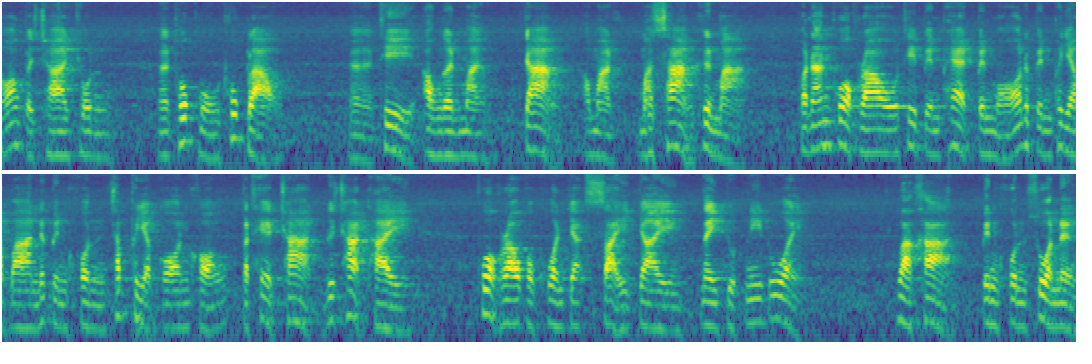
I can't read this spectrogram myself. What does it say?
น้องประชาชนทุกหมู่ทุกเหล่าที่เอาเงินมาจ้างเอามามาสร้างขึ้นมา เพราะนั้นพวกเราที่เป็นแพทย์เป็นหมอหรือเป็นพยาบาลหรือเป็นคนทรัพยากรของประเทศชาติหรือชาติไทย พวกเราก็ควรจะใส่ใจในจุดนี้ด้วย ว่าข้าเป็นคนส่วนหนึ่ง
